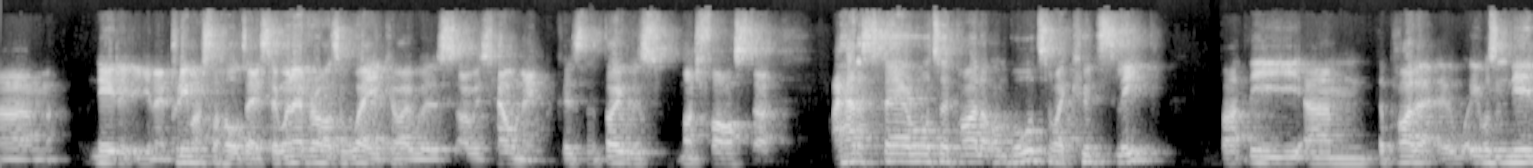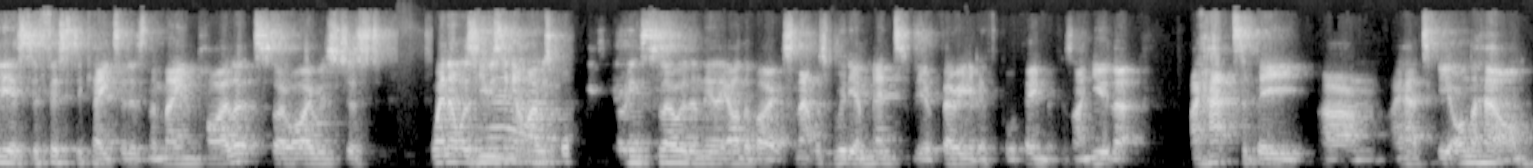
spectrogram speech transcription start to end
Um, nearly, you know, pretty much the whole day. So whenever I was awake, I was I was helming because the boat was much faster. I had a spare autopilot on board, so I could sleep, but the um, the pilot it wasn't nearly as sophisticated as the main pilot. So I was just when I was using yeah. it, I was always going slower than the other boats, and that was really a mentally a very difficult thing because I knew that I had to be um, I had to be on the helm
